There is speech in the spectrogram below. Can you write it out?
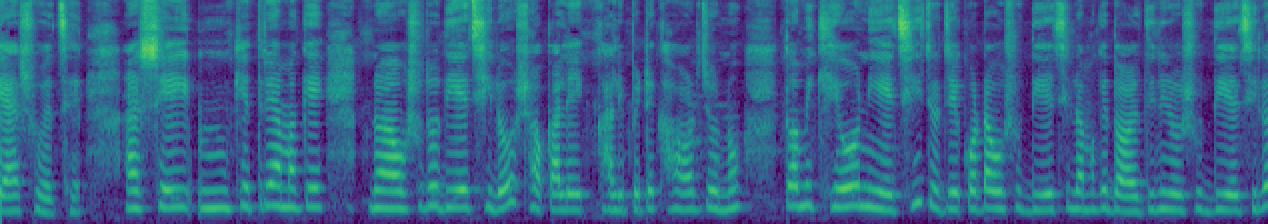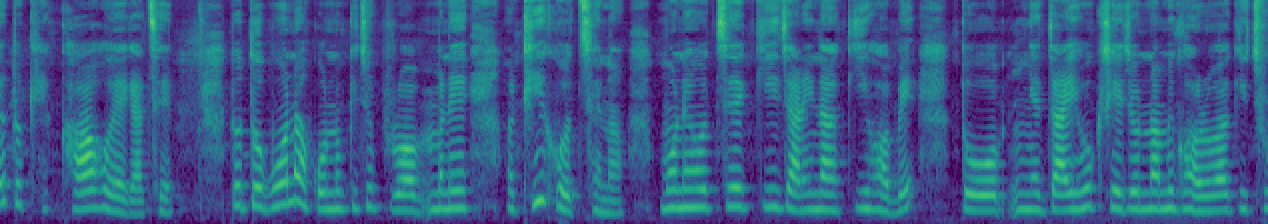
গ্যাস হয়েছে। আর সেই ক্ষেত্রে আমাকে ওষুধও দিয়েছিল সকালে খালি পেটে খাওয়ার জন্য। তো আমি খেয়েও নিয়েছি, তো যে কটা ওষুধ দিয়েছিল আমাকে দশ দিনের ওষুধ দিয়েছিল, তো খাওয়া হয়ে গেছে। তো তবুও না কোনো কিছু মানে ঠিক হচ্ছে না। মনে হচ্ছে কি জানি না কি হবে। তো যাই হোক সেই জন্য আমি ঘরোয়া কিছু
